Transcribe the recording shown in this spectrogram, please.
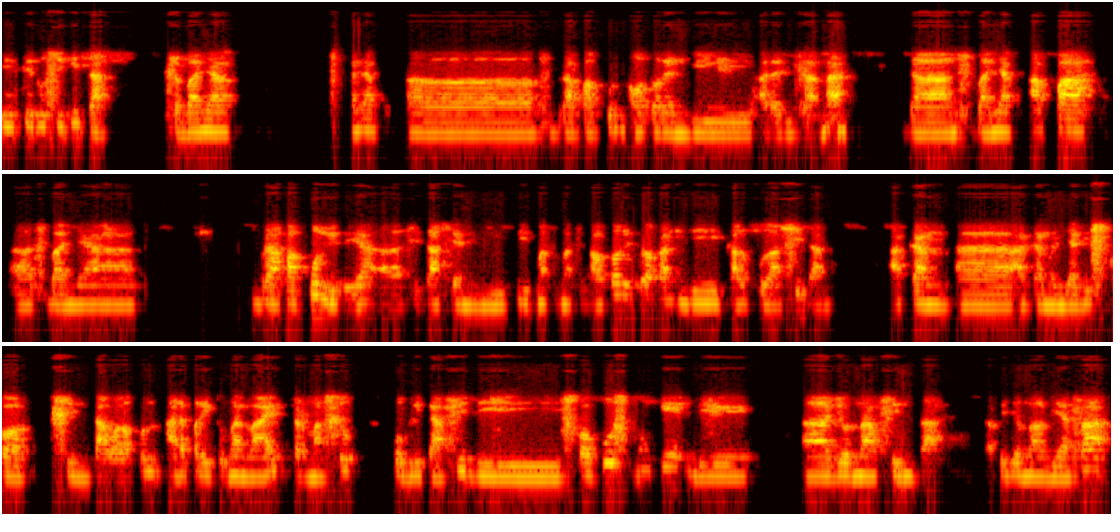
institusi kita. Sebanyak banyak uh, berapapun author yang di, ada di sana dan sebanyak apa uh, sebanyak berapapun gitu ya uh, citasi yang dimiliki masing-masing author itu akan dikalkulasi dan akan uh, akan menjadi skor cinta walaupun ada perhitungan lain termasuk publikasi di Scopus mungkin di uh, jurnal cinta tapi jurnal biasa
